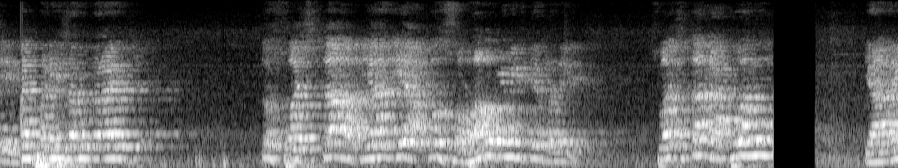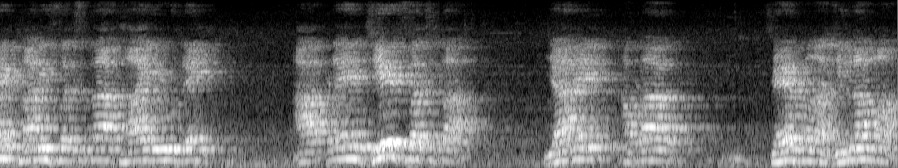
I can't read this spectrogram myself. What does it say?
છે ફરી શરૂ કરાયું છે. તો સ્વચ્છતા અભિયાન એ આપણો સ્વભાવ કેવી રીતે બને? સ્વચ્છતા રાખવાનું ક્યારે ખાલી સ્વચ્છતા થાય એવું નહીં. આપણે જે સ્વચ્છતા, જ્યારે આપણા શહેરમાં, જિલ્લામાં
